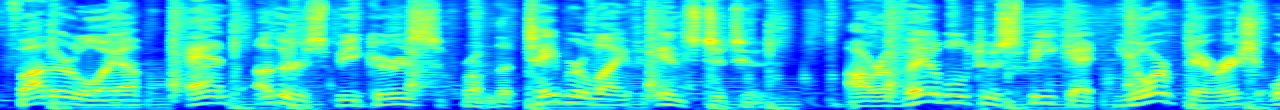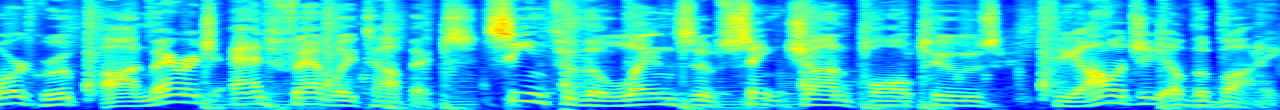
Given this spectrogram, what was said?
Father Loya and other speakers from the Tabor Life Institute are available to speak at your parish or group on marriage and family topics, seen through the lens of St. John Paul II's Theology of the Body.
